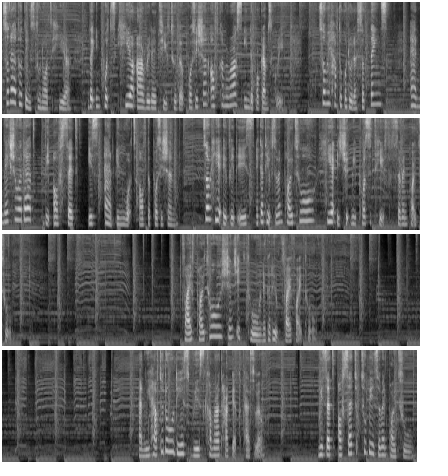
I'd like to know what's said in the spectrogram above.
So there are two things to note here. The inputs here are relative to the position of cameras in the program screen. So we have to go to the settings and make sure that the offset is an inverse of the position. So here if it is negative 7.2, here it should be positive 7.2. 5.2, change it to negative 5.2. And we have to do this with camera target as well we set offset to be 7.2,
